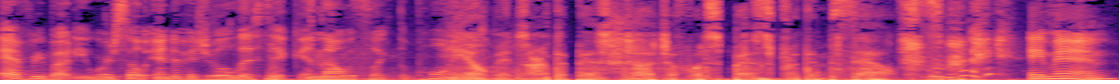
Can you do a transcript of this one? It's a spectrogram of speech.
everybody. We're so individualistic, and that was like the point. Humans aren't the best judge of what's best for themselves. Amen.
